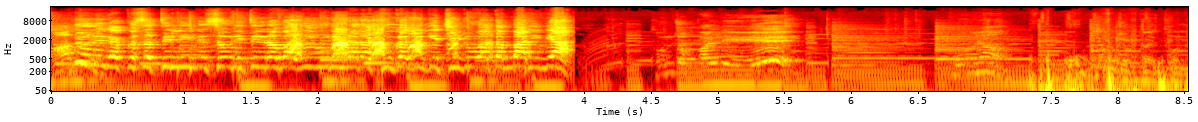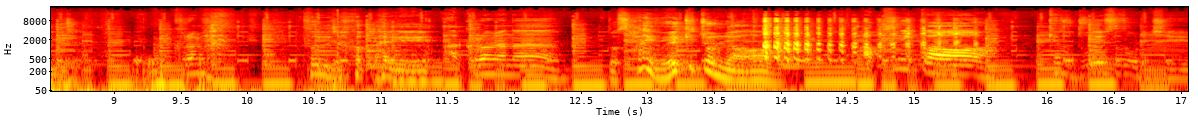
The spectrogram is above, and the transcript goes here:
아 눈을 감고서 들리는 소리 들어봐니 우리나라 국악 이게 지루하단 말이냐? 돈줘 빨리. 그러면 돈줘 빨리 돈 이제 그러면 돈줘 빨리. 아 그러면은 너 살이 왜 이렇게 쪘냐? 아프니까 계속 누워 있어서 그렇지.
